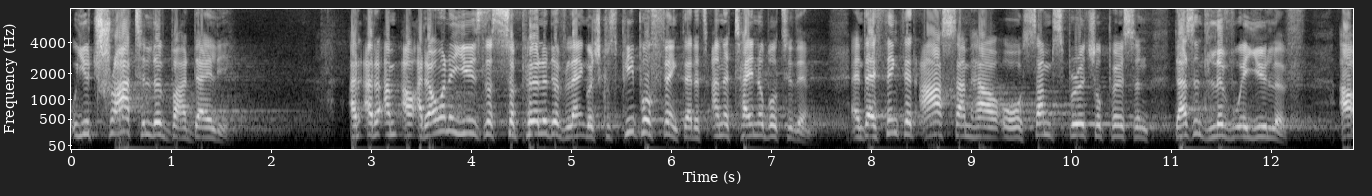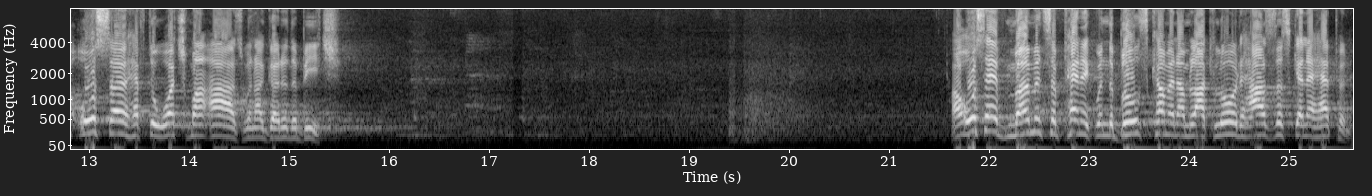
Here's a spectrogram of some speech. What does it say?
or you try to live by daily? I, I, I don't want to use the superlative language because people think that it's unattainable to them. And they think that I somehow, or some spiritual person, doesn't live where you live. I also have to watch my eyes when I go to the beach. I also have moments of panic when the bills come and I'm like, Lord, how's this going to happen?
